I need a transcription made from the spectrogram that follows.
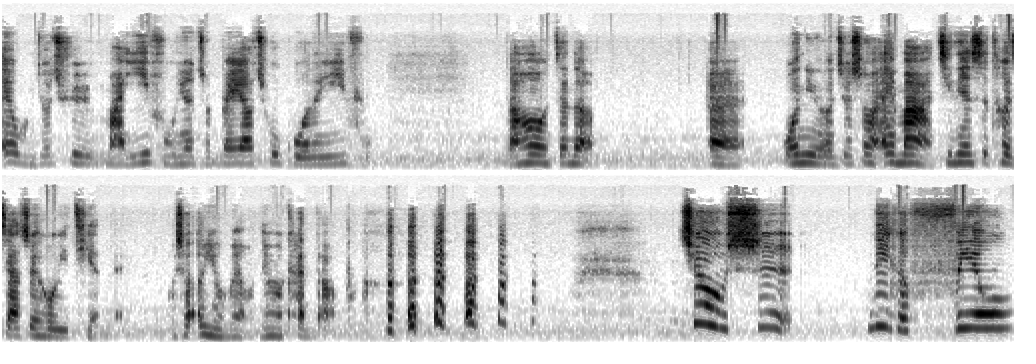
哎，我们就去买衣服，因为准备要出国的衣服。然后真的，呃，我女儿就说，哎妈，今天是特价最后一天嘞。我说，嗯，有没有？你有没有看到？就是。那个 feel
